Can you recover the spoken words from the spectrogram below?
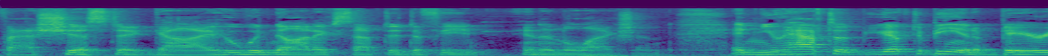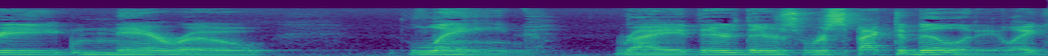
fascistic guy who would not accept a defeat in an election. And you have to you have to be in a very narrow lane right? There there's respectability. Like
